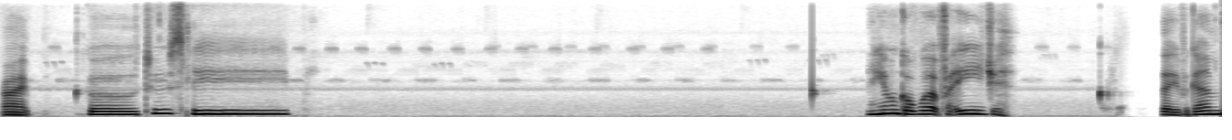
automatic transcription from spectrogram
Right. Go to sleep. You haven't got work for ages. Save again.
